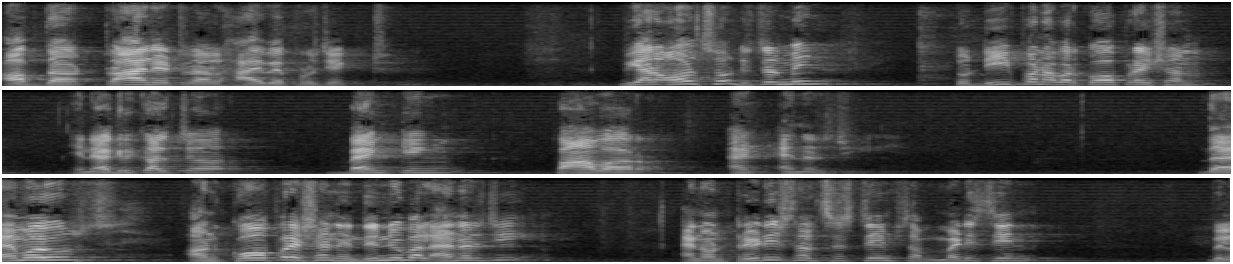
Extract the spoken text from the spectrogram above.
of the trilateral highway project. We are also determined to deepen our cooperation in agriculture, banking, power, and energy. The MOUs on cooperation in renewable energy and on traditional systems of medicine will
